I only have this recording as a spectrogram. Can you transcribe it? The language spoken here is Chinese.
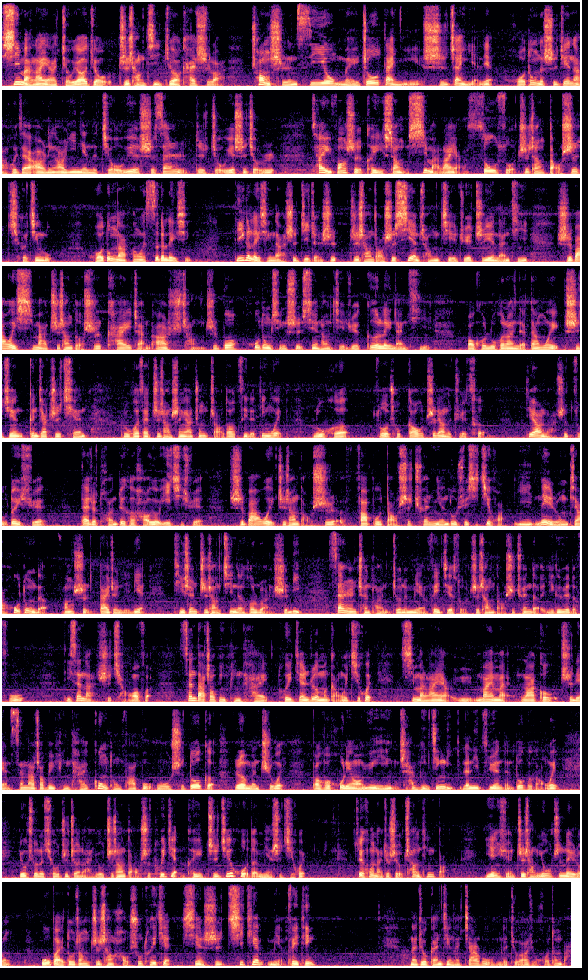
喜马拉雅九幺九职场季就要开始了，创始人 CEO 每周带你实战演练。活动的时间呢会在二零二一年的九月十三日至九月十九日。参与方式可以上喜马拉雅搜索“职场导师”即可进入。活动呢分为四个类型，第一个类型呢是急诊室职场导师现场解决职业难题，十八位喜马职场导师开展二十场直播互动形式，现场解决各类难题。包括如何让你的单位时间更加值钱，如何在职场生涯中找到自己的定位，如何做出高质量的决策。第二呢是组队学，带着团队和好友一起学。十八位职场导师发布导师圈年度学习计划，以内容加互动的方式带着你练，提升职场技能和软实力。三人成团就能免费解锁职场导师圈的一个月的服务。第三呢是抢 offer，三大招聘平台推荐热门岗位机会。喜马拉雅与麦麦拉钩智联三大招聘平台共同发布五十多个热门职位，包括互联网运营、产品经理、人力资源等多个岗位。优秀的求职者呢，由职场导师推荐，可以直接获得面试机会。最后呢，就是有畅听榜，严选职场优质内容，五百多张职场好书推荐，限时七天免费听。那就赶紧来加入我们的九幺九活动吧。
